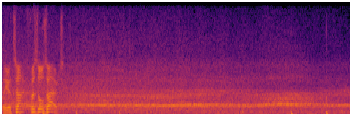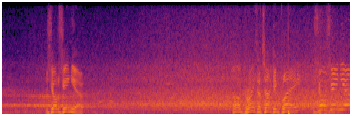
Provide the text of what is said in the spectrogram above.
the attack fizzles out. Jorginho. Oh, great attacking play. Jorginho!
